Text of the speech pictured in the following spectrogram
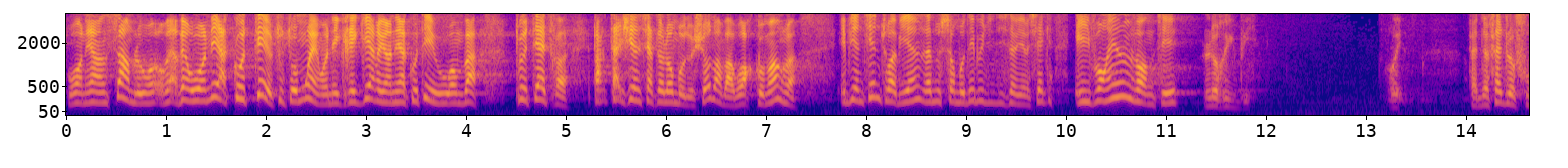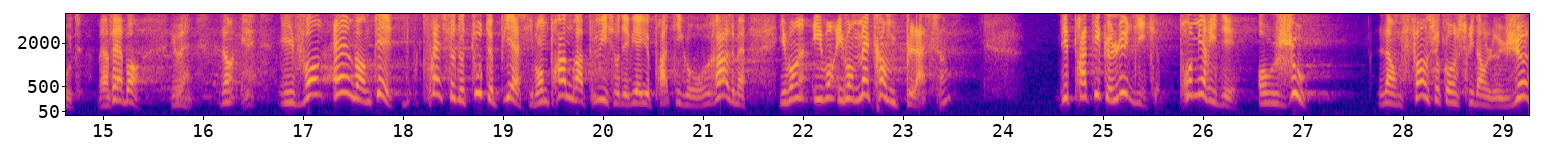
où on est ensemble, où on, est à côté, tout au moins, on est grégaire et on est à côté, où on va peut-être partager un certain nombre de choses, on va voir comment. Eh bien, tiens-toi bien, là nous sommes au début du 19e siècle, et ils vont inventer le rugby. Enfin, de fait, le foot. Mais enfin, bon, ils vont inventer presque de toutes pièces. Ils vont prendre appui sur des vieilles pratiques rurales, mais ils vont, ils vont, ils vont mettre en place hein, des pratiques ludiques. Première idée, on joue L'enfant se construit dans le jeu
